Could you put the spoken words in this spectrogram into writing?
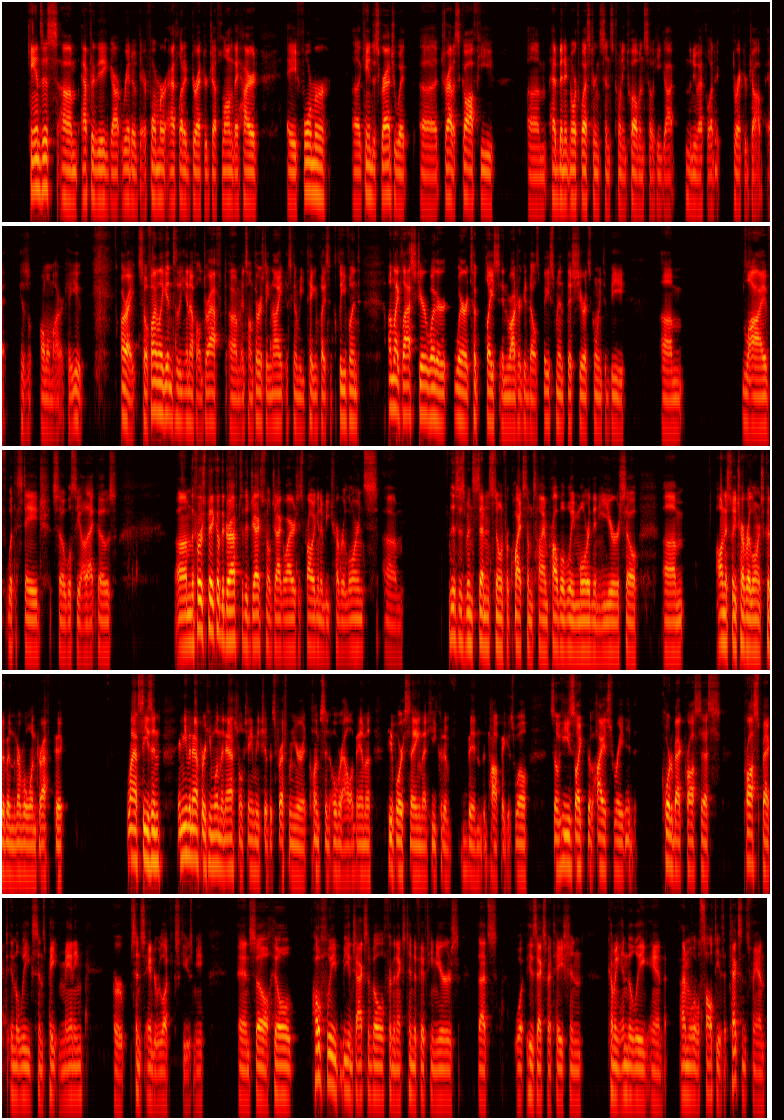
Kansas, um, after they got rid of their former athletic director Jeff Long, they hired a former uh, Kansas graduate, uh, Travis Goff. He um, had been at Northwestern since 2012, and so he got the new athletic director job at his alma mater, KU. All right, so finally getting to the NFL draft. Um, it's on Thursday night. It's going to be taking place in Cleveland. Unlike last year, whether where it took place in Roger Goodell's basement, this year it's going to be um, live with a stage. So we'll see how that goes. Um, the first pick of the draft to the Jacksonville Jaguars is probably going to be Trevor Lawrence. Um, this has been set in stone for quite some time, probably more than a year or so. Um, honestly, Trevor Lawrence could have been the number one draft pick last season. And even after he won the national championship his freshman year at Clemson over Alabama, people are saying that he could have been the top pick as well. So he's like the highest rated quarterback process prospect in the league since Peyton Manning or since Andrew Luck, excuse me. And so he'll hopefully be in Jacksonville for the next 10 to 15 years. That's what his expectation coming into the league. And I'm a little salty as a Texans fan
